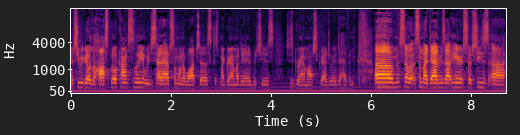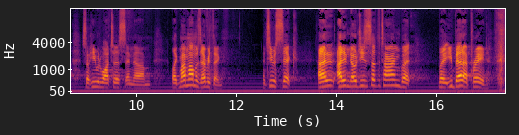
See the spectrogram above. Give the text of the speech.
and she would go to the hospital constantly, and we just had to have someone to watch us because my grandma did, but she was she's a grandma. She graduated to heaven. Um, so so my dad was out here, so she's uh, so he would watch us, and um, like my mom was everything, and she was sick. I didn't I didn't know Jesus at the time, but but you bet I prayed.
